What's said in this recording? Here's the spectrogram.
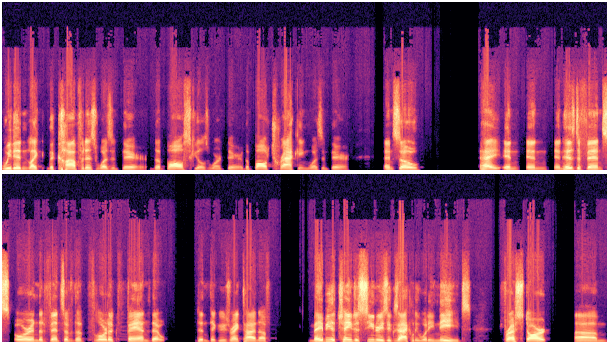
we didn't like the confidence wasn't there the ball skills weren't there the ball tracking wasn't there and so hey in in in his defense or in the defense of the florida fans that didn't think he was ranked high enough maybe a change of scenery is exactly what he needs fresh start um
